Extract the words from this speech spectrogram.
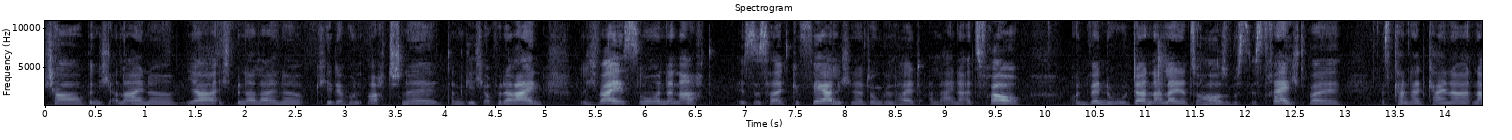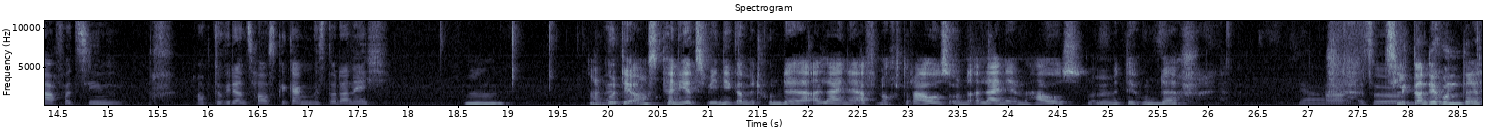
schau, bin ich alleine? Ja, ich bin alleine. Okay, der Hund macht schnell, dann gehe ich auch wieder rein. Weil ich weiß, so in der Nacht ist es halt gefährlich in der Dunkelheit alleine als Frau. Und wenn du dann alleine zu Hause bist, ist recht, weil es kann halt keiner nachvollziehen, ob du wieder ins Haus gegangen bist oder nicht. Hm. Na gut, die Angst kenne ich jetzt weniger mit Hunde alleine noch draus und alleine im Haus mit den Hunden. Ja, also. Es liegt an den Hunde.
